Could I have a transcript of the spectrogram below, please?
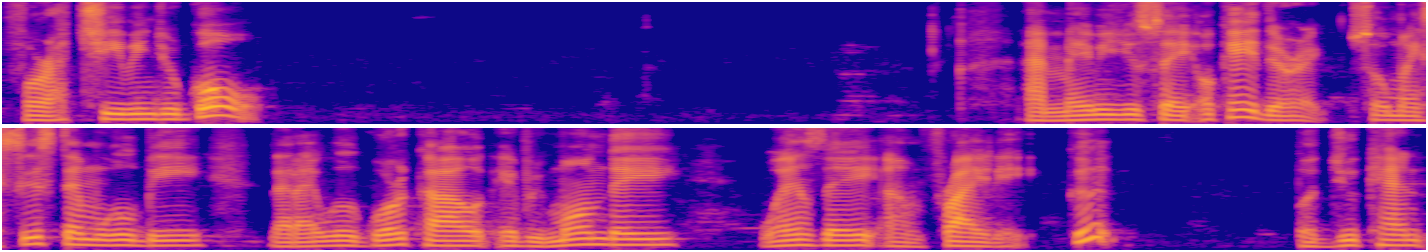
for achieving your goal. And maybe you say, okay, Derek, so my system will be that I will work out every Monday, Wednesday, and Friday. Good. But you can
